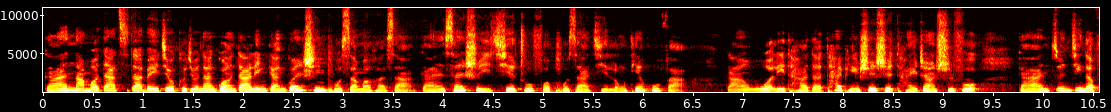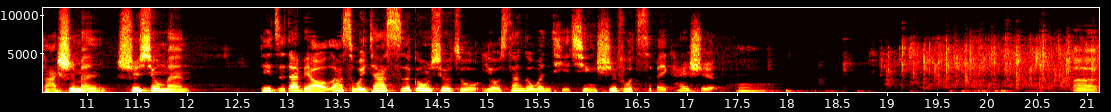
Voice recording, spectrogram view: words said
感恩南无大慈大悲救苦救难广大灵感观世音菩萨摩诃萨，感恩三世一切诸佛菩萨及龙天护法，感恩无我利他的太平绅士台长师傅，感恩尊敬的法师们、师兄们。弟子代表拉斯维加斯共修组有三个问题，请师傅慈悲开示。嗯嗯，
